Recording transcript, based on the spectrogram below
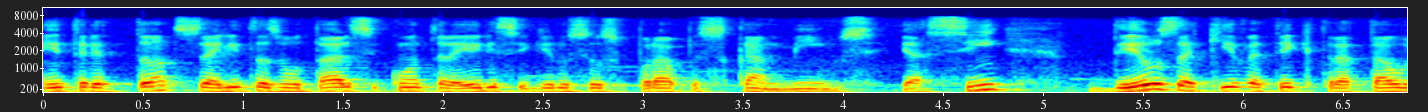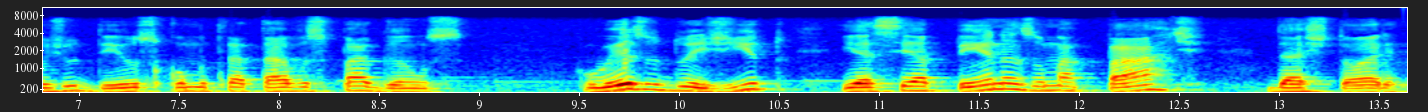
Entretanto, os israelitas voltaram-se contra ele e seguiram seus próprios caminhos. E assim, Deus aqui vai ter que tratar os judeus como tratava os pagãos. O êxodo do Egito ia ser apenas uma parte da história,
